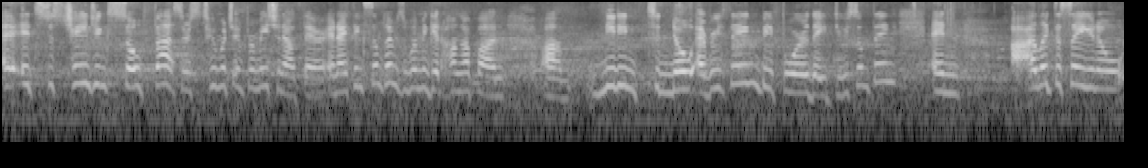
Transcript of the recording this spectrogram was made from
it's just changing so fast. There's too much information out there, and I think sometimes women get hung up on um, needing to know everything before they do something, and. I like to say, you know,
